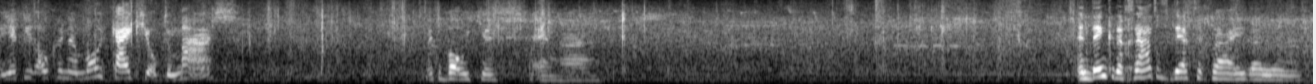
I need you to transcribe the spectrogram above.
je hebt hier ook een, mooi kijkje op de Maas. Met de bootjes en En denk er een graad of 30 bij, dan. Uh...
